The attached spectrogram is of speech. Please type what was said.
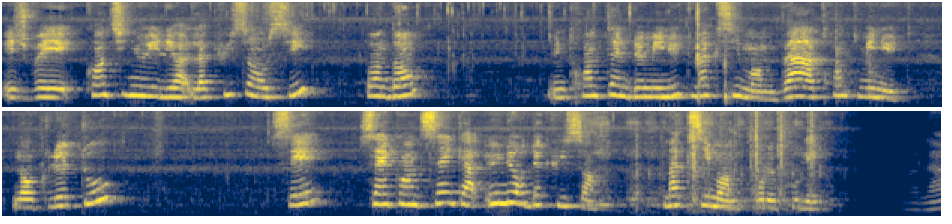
Et je vais continuer la cuisson aussi pendant une trentaine de minutes maximum, 20 à 30 minutes. Donc le tout, c'est 55 à 1 heure de cuisson maximum pour le poulet. Voilà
